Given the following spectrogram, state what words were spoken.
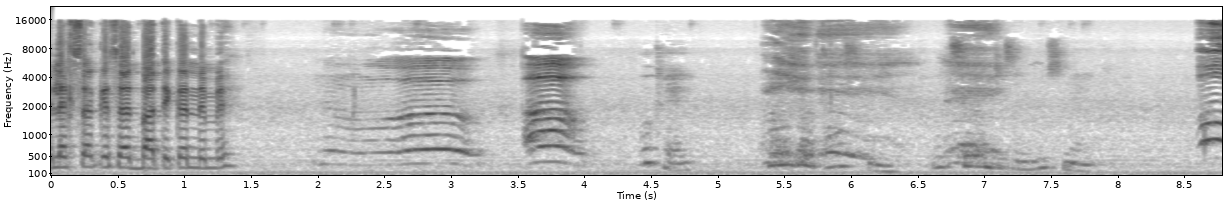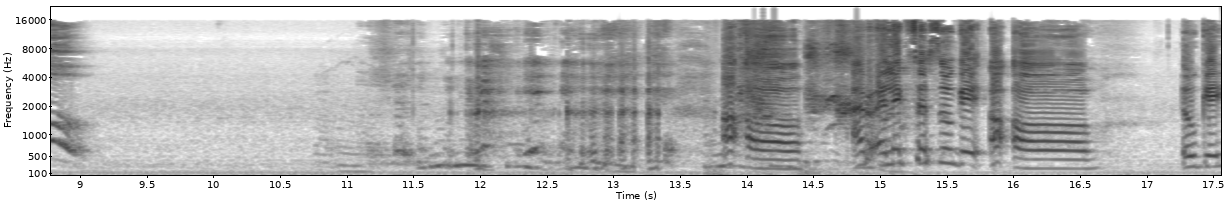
एलेक्सा के साथ बातें करने में Okay. How about asking what sound does a moose make? Uh-oh. I don't know what sound a lion uh-oh Aru Alexa सो गई uh-oh okay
